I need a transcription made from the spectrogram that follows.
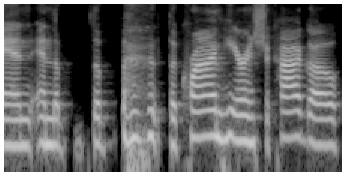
and and the the the crime here in Chicago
